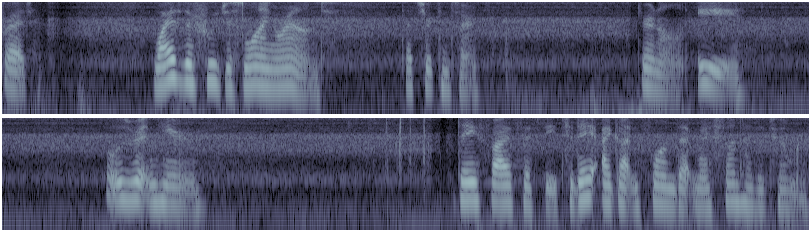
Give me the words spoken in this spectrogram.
Bread. Why is there food just lying around? That's your concern. Journal. E. What was written here? Day 550. Today I got informed that my son has a tumor.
